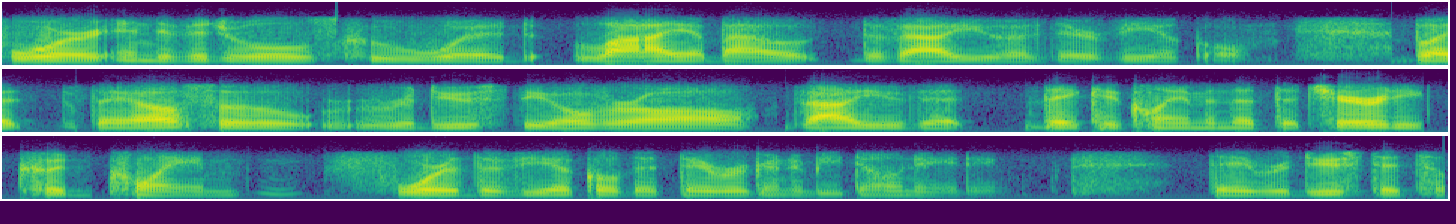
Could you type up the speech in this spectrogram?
for individuals who would lie about the value of their vehicle. But they also reduced the overall value that they could claim and that the charity could claim for the vehicle that they were going to be donating. They reduced it to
